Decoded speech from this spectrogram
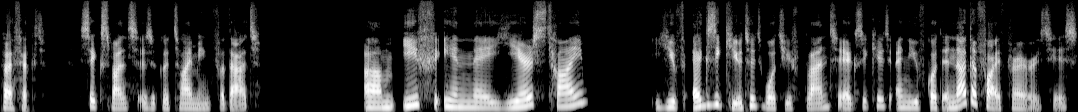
Perfect. Six months is a good timing for that. Um, if in a year's time you've executed what you've planned to execute and you've got another five priorities,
